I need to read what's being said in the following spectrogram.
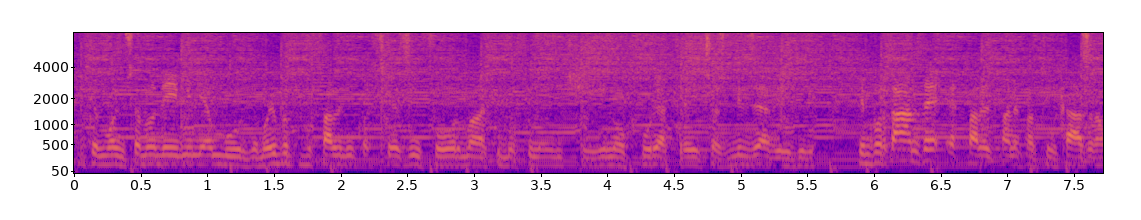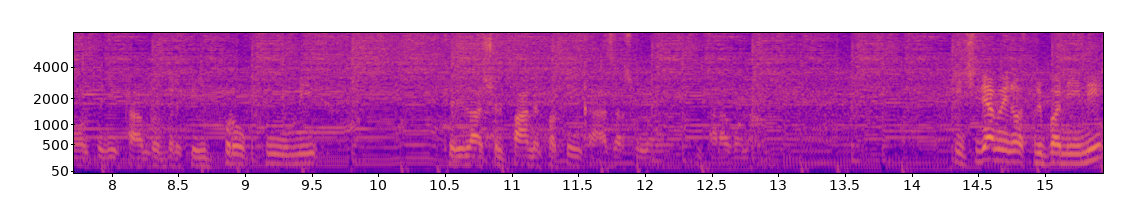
perché voglio sono dei mini hamburger, voi potete farli di qualsiasi forma, tipo filoncino oppure a treccia, sbizzarribili. L'importante è fare il pane fatto in casa una volta ogni tanto perché i profumi che rilascia il pane fatto in casa sono imparagonabili. Incidiamo i nostri panini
